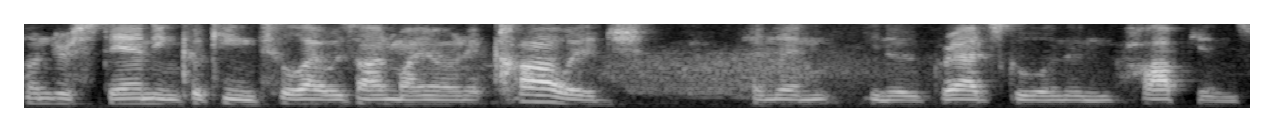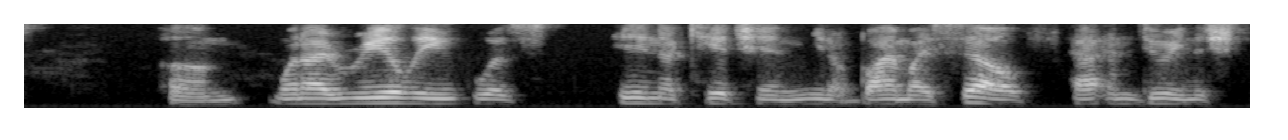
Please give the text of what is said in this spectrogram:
understanding cooking until I was on my own at college and then, you know, grad school and then Hopkins. Um, when I really was in a kitchen, you know, by myself uh, and doing the sh-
